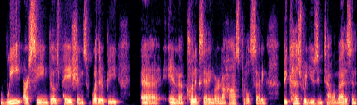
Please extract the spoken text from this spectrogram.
we are seeing those patients, whether it be uh, in a clinic setting or in a hospital setting, because we're using telemedicine,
